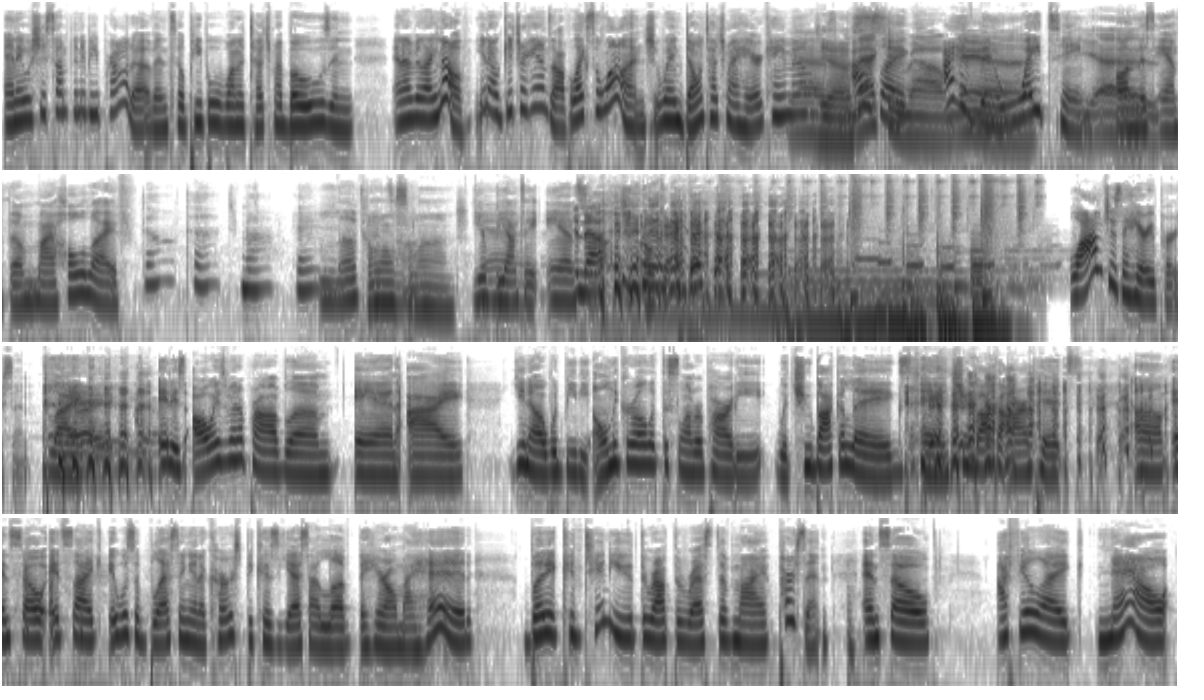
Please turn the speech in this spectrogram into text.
and it was just something to be proud of. And so people want to touch my bows, and and I'd be like, no, you know, get your hands off. Like Solange when "Don't Touch My Hair" came out. Yes, I that was like, came out, I have been waiting on this anthem my whole life. Don't touch my. Love Come that on, song. Solange. You're Yeah. Beyonce and No. Solange. well, I'm just a hairy person. Like it has always been a problem, and I you know, would be the only girl at the slumber party with Chewbacca legs and Chewbacca armpits. Um, and so it's like it was a blessing and a curse because yes, I loved the hair on my head, but it continued throughout the rest of my person. And so I feel like now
